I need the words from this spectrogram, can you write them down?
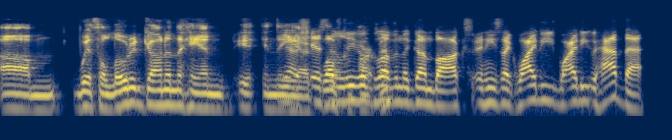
um, with a loaded gun in the hand in the yeah, uh, she has an glove illegal glove in the gun box, and he's like, "Why do you why do you have that?"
